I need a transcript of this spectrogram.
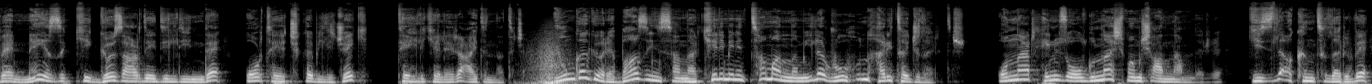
ve ne yazık ki göz ardı edildiğinde ortaya çıkabilecek tehlikeleri aydınlatacak. Jung'a göre bazı insanlar kelimenin tam anlamıyla ruhun haritacılarıdır. Onlar henüz olgunlaşmamış anlamları, gizli akıntıları ve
